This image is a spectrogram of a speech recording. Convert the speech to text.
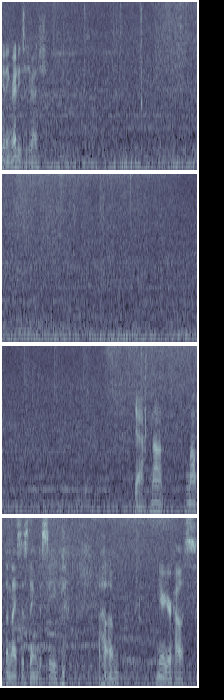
getting ready to dredge. yeah, not not the nicest thing to see um, near your house.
